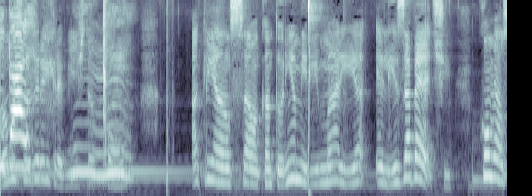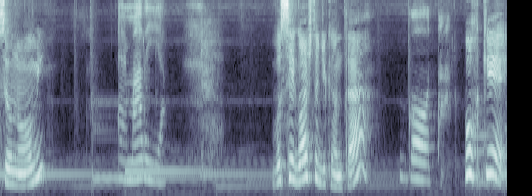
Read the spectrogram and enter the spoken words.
Vamos fazer a entrevista com a criança, a cantorinha Miri Maria Elizabeth. Como é o seu nome? É Maria. Você gosta de cantar? Gota. Por quê?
